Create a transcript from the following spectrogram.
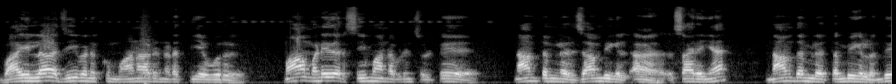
வாயில்லா ஜீவனுக்கும் மாநாடு நடத்திய ஒரு மா மனிதர் சீமான் அப்படின்னு சொல்லிட்டு நாம் தமிழர் ஜாம்பிகள் ஆ, சாரிங்க நாம் தமிழர் தம்பிகள் வந்து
